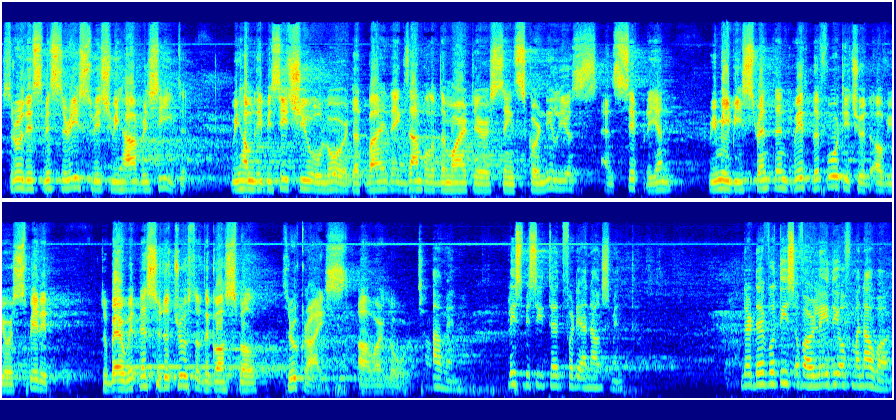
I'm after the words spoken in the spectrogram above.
Through these mysteries which we have received, we humbly beseech you, O Lord, that by the example of the martyrs, Saints Cornelius and Cyprian, we may be strengthened with the fortitude of your Spirit to bear witness to the truth of the gospel through Christ our Lord. Amen. Please be seated for the announcement. Dear devotees of Our Lady of Manaoag,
